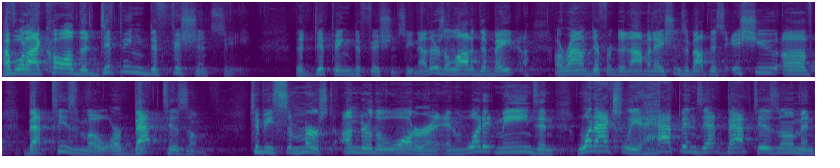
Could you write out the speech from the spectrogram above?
of what I call the dipping deficiency. The dipping deficiency. Now, there's a lot of debate around different denominations about this issue of baptismo or baptism to be submersed under the water and, what it means and what actually happens at baptism and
